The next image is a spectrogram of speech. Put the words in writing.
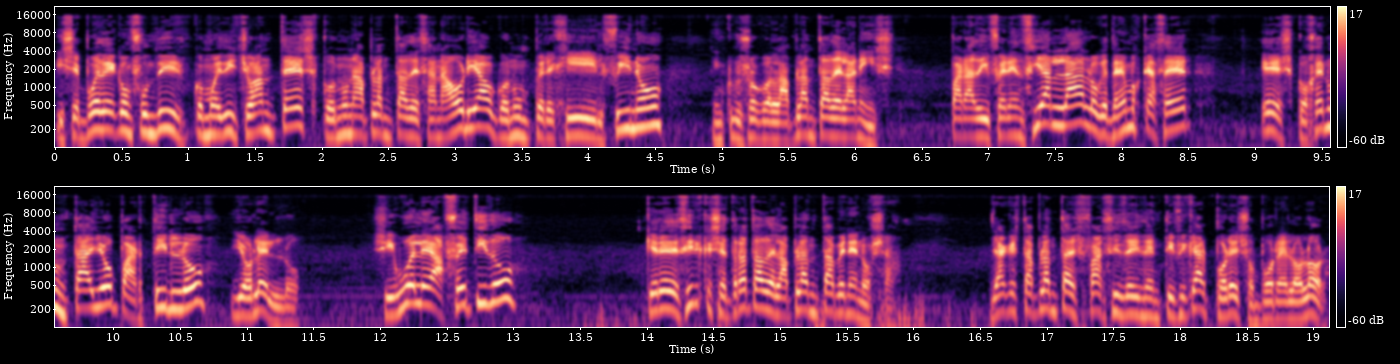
y se puede confundir, como he dicho antes, con una planta de zanahoria o con un perejil fino, incluso con la planta del anís. Para diferenciarla, lo que tenemos que hacer es coger un tallo, partirlo y olerlo. Si huele a fétido, quiere decir que se trata de la planta venenosa ya que esta planta es fácil de identificar por eso, por el olor,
